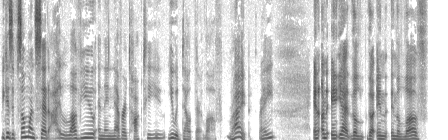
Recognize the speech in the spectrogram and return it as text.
Because if someone said, I love you, and they never talk to you, you would doubt their love, Right. right? And, and, and yeah, the the in in the love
